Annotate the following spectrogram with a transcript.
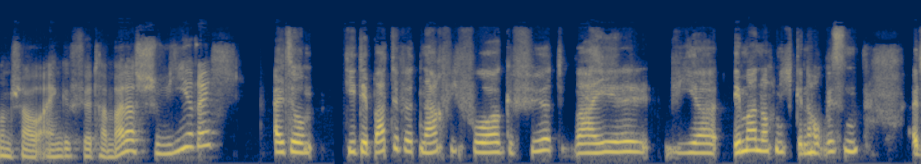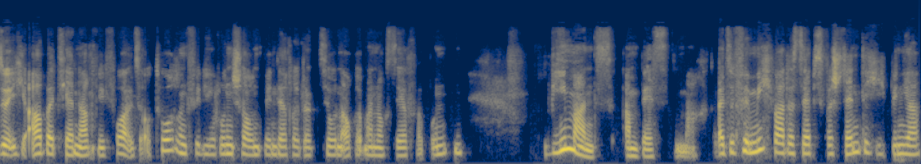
Rundschau eingeführt haben. War das schwierig? Also die Debatte wird nach wie vor geführt, weil wir immer noch nicht genau wissen, also ich arbeite ja nach wie vor als Autorin für die Rundschau und bin der Redaktion auch immer noch sehr verbunden, wie man es am besten macht. Also für mich war das selbstverständlich. Ich bin ja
